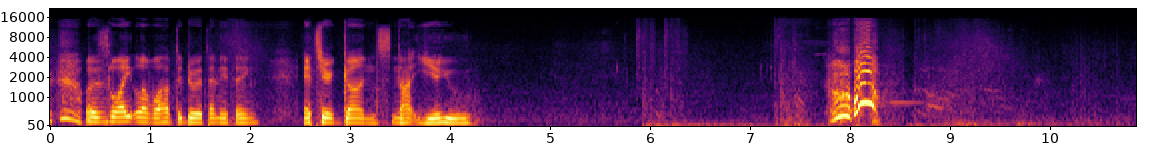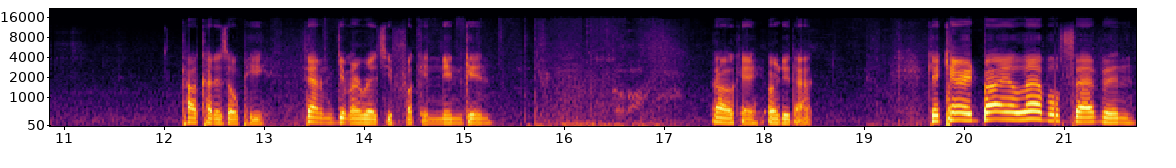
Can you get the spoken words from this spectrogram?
what does light level have to do with anything? It's your guns, not you. oh! Calcut is OP. Phantom, get my res, you fucking ninkin. Oh, okay. Or do that. Get carried by a level 7.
